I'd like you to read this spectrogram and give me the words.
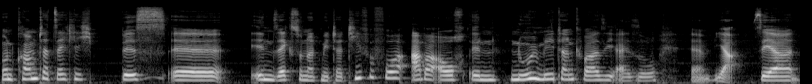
und kommt tatsächlich bis äh, in 600 Meter Tiefe vor, aber auch in 0 Metern quasi, also ähm, ja, sehr,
